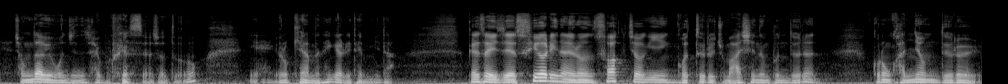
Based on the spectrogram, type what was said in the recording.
예, 정답이 뭔지는 잘 모르겠어요, 저도. 예, 이렇게 하면 해결이 됩니다. 그래서 이제 수열이나 이런 수학적인 것들을 좀 아시는 분들은 그런 관념들을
